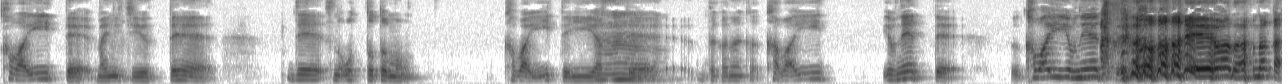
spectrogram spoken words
可愛いって毎日言って、でその夫とも可愛いって言い合って、だからなんか可愛いよねって可愛いよねって。平和だな。んか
